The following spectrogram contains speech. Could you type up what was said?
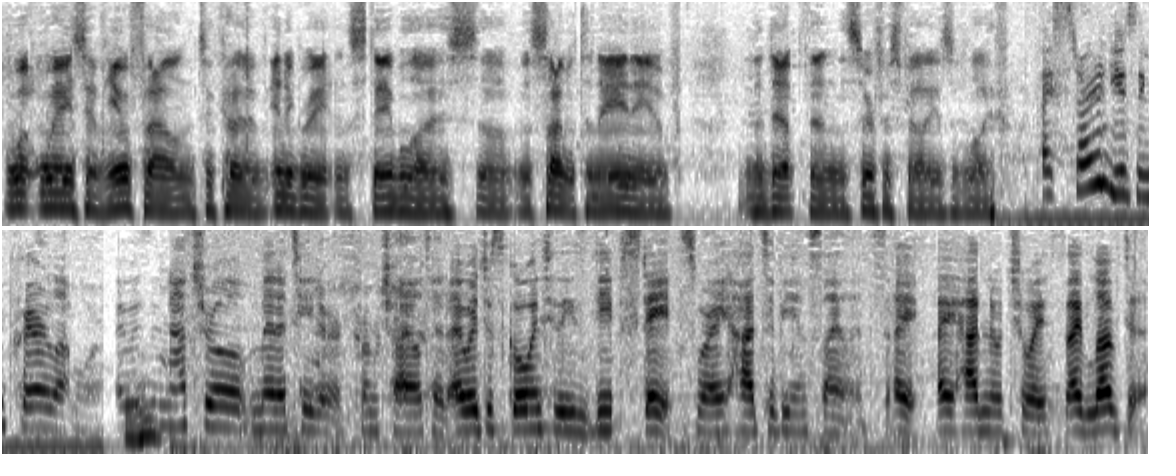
what ways have you found to kind of integrate and stabilize uh, the simultaneity of the depth and the surface values of life? I started using prayer a lot more. I was a mm-hmm. natural meditator from childhood. I would just go into these deep states where I had to be in silence. I, I had no choice. I loved it.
